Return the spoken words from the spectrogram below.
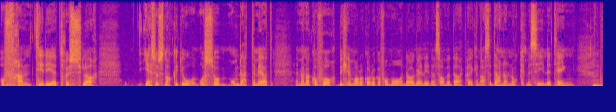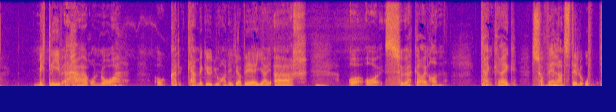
og fremtidige trusler. Jesus snakket jo også om dette med at jeg mener, Hvorfor bekymrer dere dere for morgendagen i den samme bergpreken? Altså, Den har nok med sine ting. Mm. Mitt liv er her og nå. Og hvem er Gud? Jo, han er Javé, jeg er. Mm. Og, og, søker jeg Han, tenker jeg, så vil han stille opp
